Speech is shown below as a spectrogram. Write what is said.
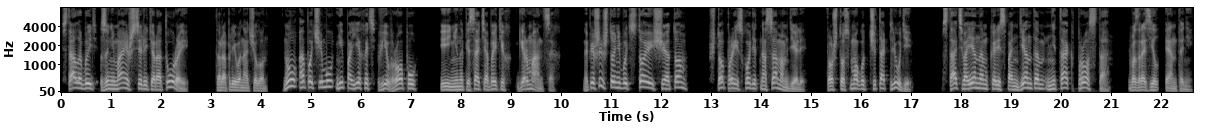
«Стало быть, занимаешься литературой?» – торопливо начал он. «Ну, а почему не поехать в Европу и не написать об этих германцах? Напиши что-нибудь стоящее о том, что происходит на самом деле, то, что смогут читать люди. Стать военным корреспондентом не так просто, возразил Энтони.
